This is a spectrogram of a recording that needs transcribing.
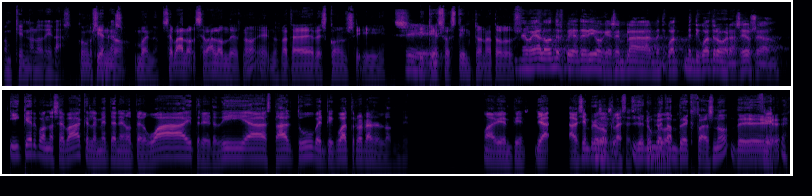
Con quien no lo digas. ¿Con quién no? Bueno, se va a, se va a Londres, ¿no? Eh, nos va a traer scones y, Sí. y queso Stilton a todos. Me voy a Londres, pero ya te digo que es en plan 24, 24 horas, ¿eh? O sea. Iker cuando se va, que le meten en hotel guay, tres días, tal, tú, 24 horas en Londres. Muy bien, bien. Ya, a ver, siempre hubo clases. Y en un and breakfast, ¿no? De...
